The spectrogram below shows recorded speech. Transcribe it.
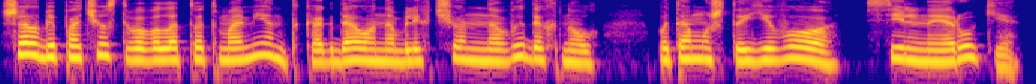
Шелби почувствовала тот момент, когда он облегченно выдохнул, потому что его сильные руки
